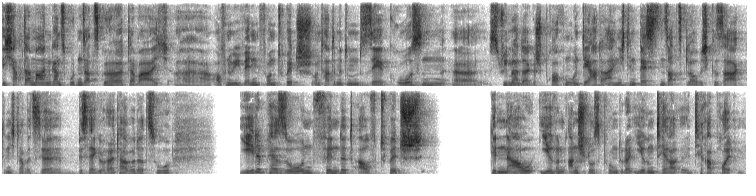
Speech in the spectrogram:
Ich habe da mal einen ganz guten Satz gehört. Da war ich äh, auf einem Event von Twitch und hatte mit einem sehr großen äh, Streamer da gesprochen. Und der hatte eigentlich den besten Satz, glaube ich, gesagt, den ich da bisher, bisher gehört habe dazu. Jede Person findet auf Twitch genau ihren Anschlusspunkt oder ihren Thera Therapeuten.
